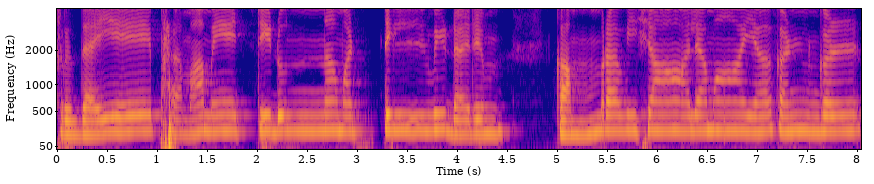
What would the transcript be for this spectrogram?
ഹൃദയേ ഭ്രമമേറ്റിടുന്ന മട്ടിൽ വിടരും കമ്രവിശാലമായ കൺകൾ.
